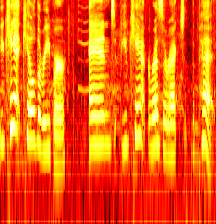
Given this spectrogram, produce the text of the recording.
You can't kill the Reaper. And you can't resurrect the pet.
